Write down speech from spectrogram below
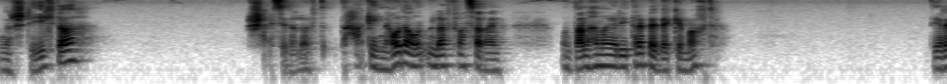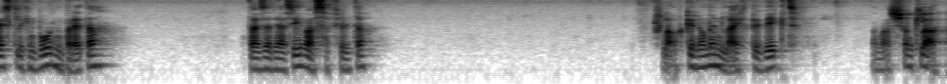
Und dann stehe ich da. Scheiße, da läuft, da, genau da unten läuft Wasser rein. Und dann haben wir ja die Treppe weggemacht. Die restlichen Bodenbretter. Da ist ja der Seewasserfilter. Schlauch genommen, leicht bewegt. Dann war es schon klar.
